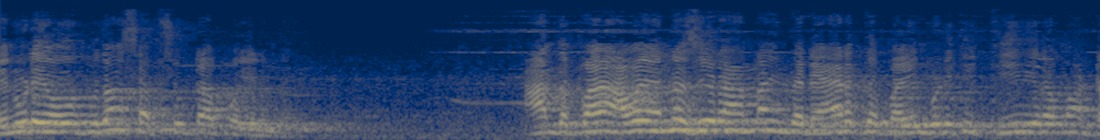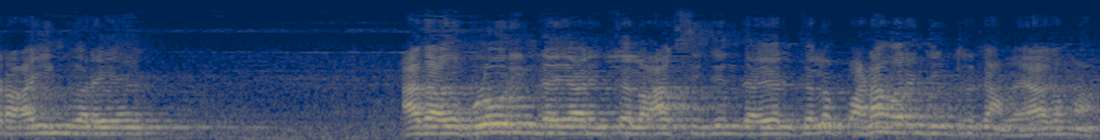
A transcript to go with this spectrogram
என்னுடைய வகுப்பு தான் சப்சூட்டாக போயிருந்தேன். அந்த ப அவன் என்ன செய்கிறான்னா இந்த நேரத்தை பயன்படுத்தி தீவிரமாக டிராயிங் வரைய அதாவது குளோரின் தயாரித்தல் ஆக்சிஜன் தயாரித்தல் படம் வரைஞ்சிட்டு இருக்கான் வேகமாக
